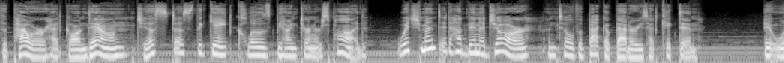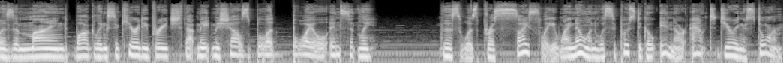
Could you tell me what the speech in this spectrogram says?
The power had gone down just as the gate closed behind Turner's pod, which meant it had been ajar until the backup batteries had kicked in. It was a mind boggling security breach that made Michelle's blood boil instantly. This was precisely why no one was supposed to go in or out during a storm.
